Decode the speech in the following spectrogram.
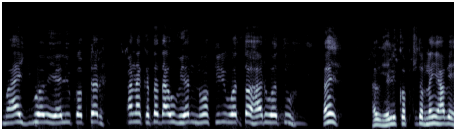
માય જુઓ હવે હેલિકોપ્ટર આના કરતા આવું વેન ન કર્યું હોત તો સારું હતું. હે? હવે હેલિકોપ્ટર તો નહીં આવે.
